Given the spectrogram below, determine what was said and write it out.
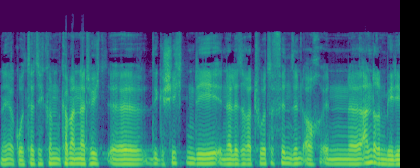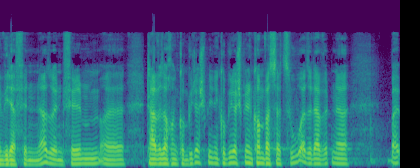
Naja, grundsätzlich kann, kann man natürlich äh, die Geschichten, die in der Literatur zu finden sind, auch in äh, anderen Medien wiederfinden. Ne? Also in Filmen, äh, teilweise auch in Computerspielen. In Computerspielen kommt was dazu. Also da wird eine, bei,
